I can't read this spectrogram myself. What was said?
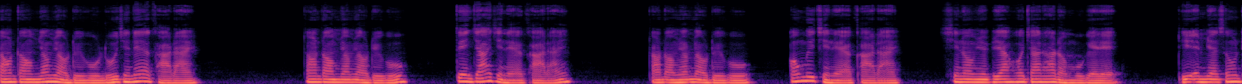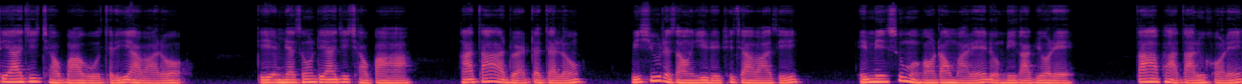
တောင်တောင်မြောက်မြောက်တွေကိုလိုချင်တဲ့အခါတိုင်း တောင်တောင်မြောက်မြောက်တွေကိုတင်ကြားကျင်တဲ့အခါတိုင်းတောင်တောင်မြောက်မြောက်တွေကိုအောက်မေ့ကျင်တဲ့အခါတိုင်းရှင်တော်မြတ်ဘုရားဟောကြားထားတော်မူခဲ့တဲ့ဒီအမျက်ဆုံးတရားကြီး6ပါးကိုသတိရပါတော့ဒီအမျက်ဆုံးတရားကြီး6ပါးဟာငါသားအတွက်တက်တက်လုံးမိရှုတစောင်းကြီးတွေဖြစ်ကြပါစေမိမိစုမုံကောင်းတောင်းပါတယ်လို့မိကပြောတယ်တာအဖတာရုခေါ်တယ်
